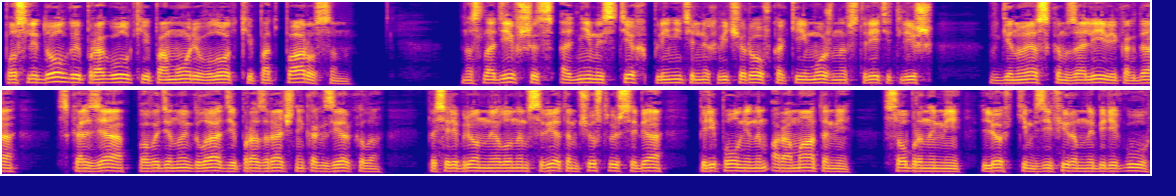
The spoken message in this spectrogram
После долгой прогулки по морю в лодке под парусом насладившись одним из тех пленительных вечеров, какие можно встретить лишь в Генуэзском заливе, когда, скользя по водяной глади, прозрачной как зеркало, посеребренной лунным светом, чувствуешь себя переполненным ароматами, собранными легким зефиром на берегу,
